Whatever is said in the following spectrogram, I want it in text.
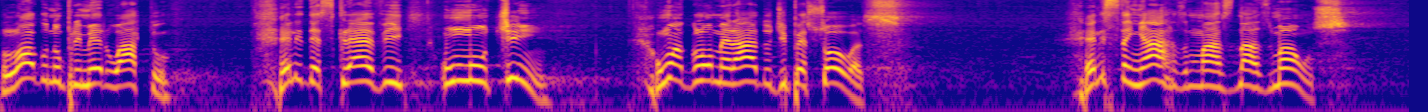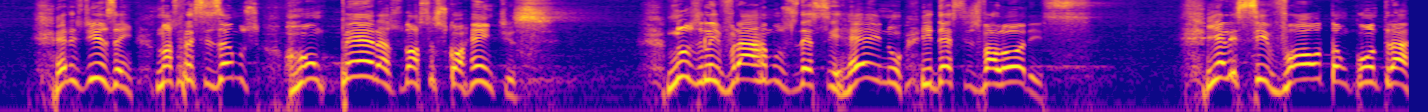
logo no primeiro ato, ele descreve um montim, um aglomerado de pessoas. Eles têm armas nas mãos, eles dizem: nós precisamos romper as nossas correntes, nos livrarmos desse reino e desses valores. E eles se voltam contra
